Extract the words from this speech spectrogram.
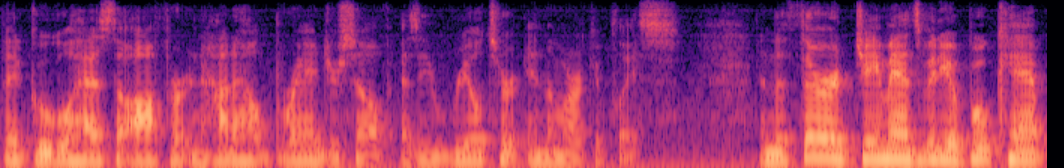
that Google has to offer, and how to help brand yourself as a realtor in the marketplace. And the third, J-Man's Video Bootcamp,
